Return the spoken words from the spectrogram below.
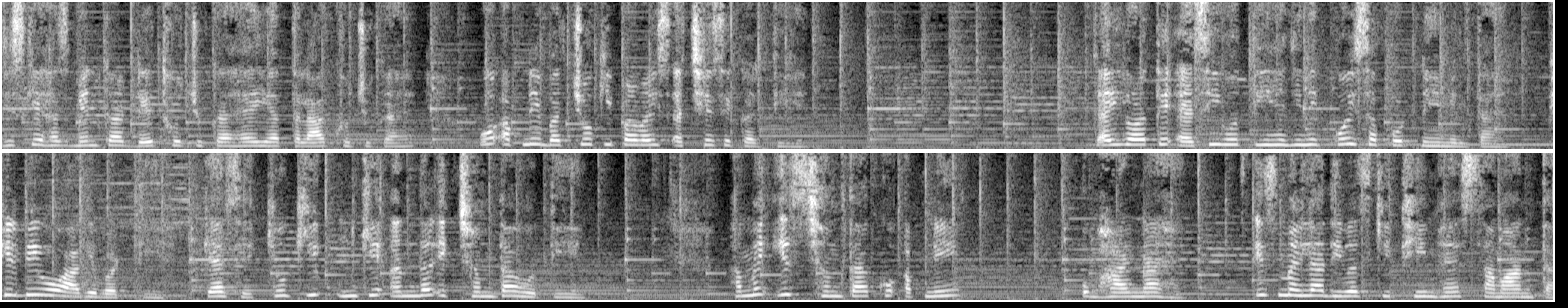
जिसके हस्बैंड का डेथ हो चुका है या तलाक हो चुका है, वो अपने बच्चों की परवरिश अच्छे से करती है। कई औरतें ऐसी होती हैं जिन्हें कोई सपोर्ट नहीं मिलता है। फिर भी वो आगे बढ़ती हैं। कैसे? क्योंकि उनके अंदर एक क्षमता होती है। हमें इस क्षमता को अपने उभारना है। इस महिला दिवस की थीम है समानता।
